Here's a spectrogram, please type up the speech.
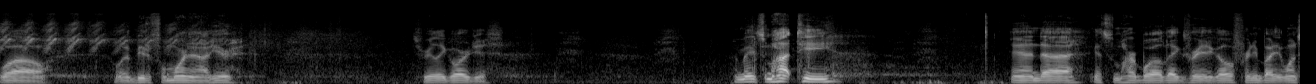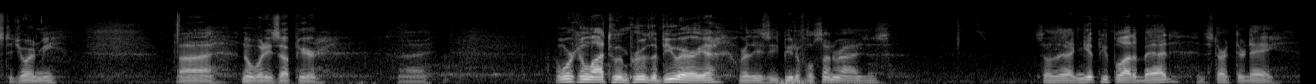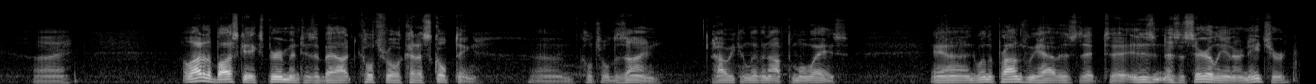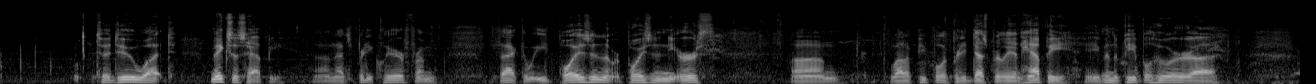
Wow, what a beautiful morning out here. It's really gorgeous. I made some hot tea and uh, got some hard-boiled eggs ready to go for anybody that wants to join me. Uh, nobody's up here. Uh, I'm working a lot to improve the view area where there's these beautiful sunrises so that I can get people out of bed and start their day. A lot of the Bosque experiment is about cultural kind of sculpting, um, cultural design, how we can live in optimal ways. And one of the problems we have is that uh, it isn't necessarily in our nature to do what makes us happy. Um, that's pretty clear from the fact that we eat poison, that we're poisoning the earth. Um, a lot of people are pretty desperately unhappy. Even the people who are uh,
